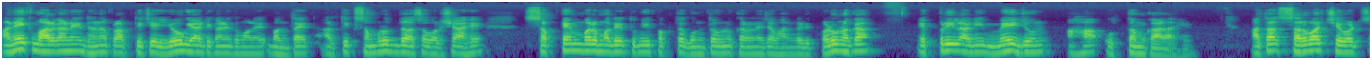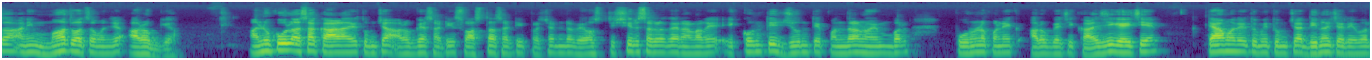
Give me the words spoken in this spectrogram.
अनेक मार्गाने धनप्राप्तीचे योग या ठिकाणी तुम्हाला बनतायत आहेत आर्थिक समृद्ध असं वर्ष आहे. सप्टेंबरमध्ये तुम्ही फक्त गुंतवणूक करण्याच्या भानगडीत पडू नका. एप्रिल आणि मे जून हा उत्तम काळ आहे. आता सर्वात शेवटचं आणि महत्त्वाचं म्हणजे आरोग्य. अनुकूल असा काळ आहे तुमच्या आरोग्यासाठी स्वास्थ्यासाठी प्रचंड व्यवस्थिशीर सगळं काही राहणार आहे. एकोणतीस जून ते पंधरा नोव्हेंबर पूर्णपणे आरोग्याची काळजी घ्यायची आहे. त्यामध्ये तुम्ही तुमच्या दिनचर्येवर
